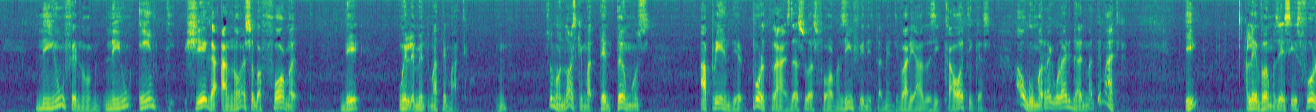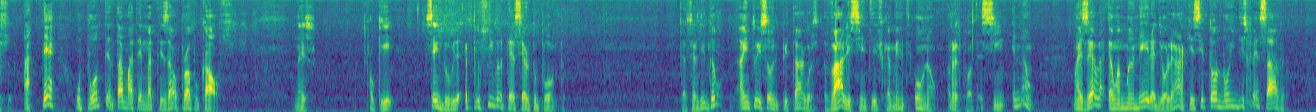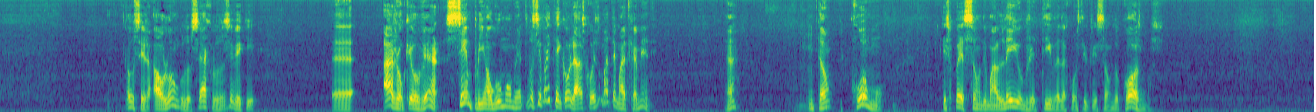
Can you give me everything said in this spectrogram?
nenhum fenômeno, nenhum ente chega a nós sob a forma de um elemento matemático. Hum? Somos nós que tentamos apreender por trás das suas formas infinitamente variadas e caóticas alguma regularidade matemática. E levamos esse esforço até o ponto de tentar matematizar o próprio caos. Não é isso? O que, sem dúvida, é possível até certo ponto. Tá certo? Então, a intuição de Pitágoras vale cientificamente ou não? A resposta é sim e não. Mas ela é uma maneira de olhar que se tornou indispensável. Ou seja, ao longo dos séculos, você vê que, é, haja o que houver, sempre em algum momento você vai ter que olhar as coisas matematicamente. É? Então, como expressão de uma lei objetiva da constituição do cosmos,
